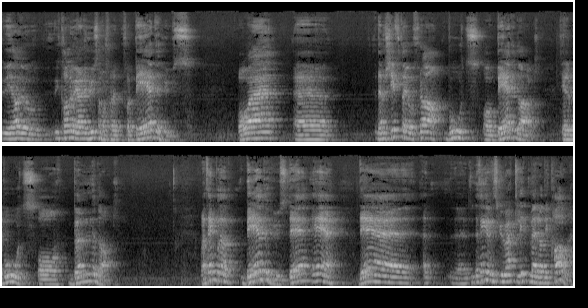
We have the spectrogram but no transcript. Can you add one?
vi, jo, vi, kaller jo gjerne husene våre for, for bedehus. Og eh, de skifter jo fra bots- og bededag til bots- og bønnedag. Og jeg tenker på det at bedehus, det er, det er Jeg tenker vi skulle vært litt mer radikale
